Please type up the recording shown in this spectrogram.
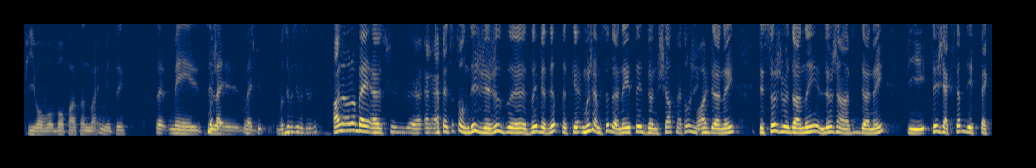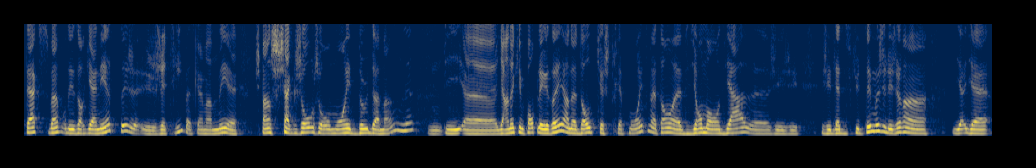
Puis ils vont, vont faire ça de même, mais tu sais. Mais, tu sais, vas-y, vas-y, vas-y, vas-y. Ah non, non, ben, euh, euh, rappelle-toi ton idée, je voulais juste dire, dire vite vite, parce que moi j'aime ça donner, tu sais, d'une shot, mettons, j'ai Ouais. voulu donner, c'est ça que je veux donner, là j'ai envie de donner, puis tu sais, j'accepte des spectacles souvent pour des organismes, tu sais, je, je trie, parce qu'à un moment donné, euh, je pense chaque jour j'ai au moins deux demandes, là. puis euh, il y en a qui me font plaisir, il y en a d'autres que je traite moins, tu sais, mettons, euh, Vision Mondiale, euh, j'ai- de la difficulté, moi j'ai déjà, en- il y a- il y a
